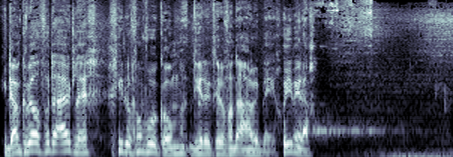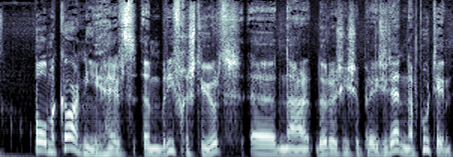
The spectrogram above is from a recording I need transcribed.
Ik dank u wel voor de uitleg. Guido van Voerkom, directeur van de AWB. Goedemiddag. Paul McCartney heeft een brief gestuurd uh, naar de Russische president, naar Poetin.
